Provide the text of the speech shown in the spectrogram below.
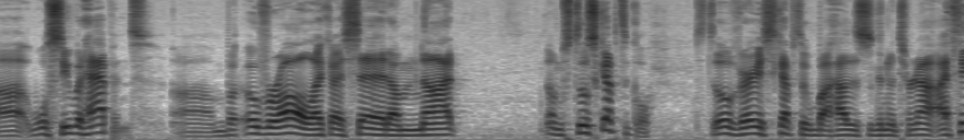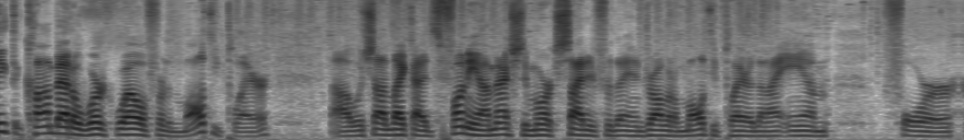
uh, we'll see what happens. Um, but overall, like I said, I'm not. I'm still skeptical. Still very skeptical about how this is going to turn out. I think the combat will work well for the multiplayer, uh, which I'd like. It's funny. I'm actually more excited for the Andromeda multiplayer than I am for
